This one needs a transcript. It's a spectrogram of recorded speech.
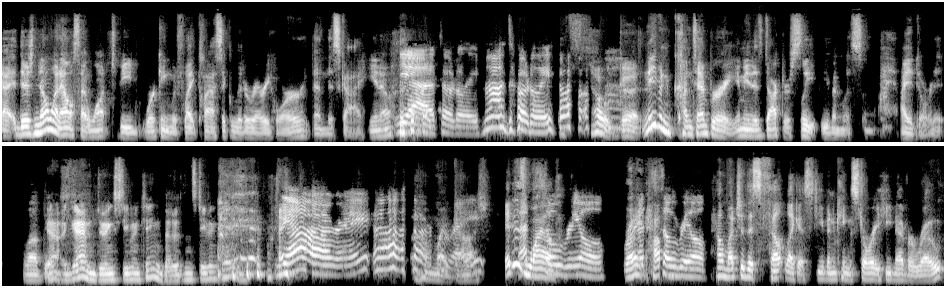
uh, there's no one else I want to be working with like classic literary horror than this guy. You know? yeah, totally, Ah, totally. so good, and even contemporary. I mean, his Doctor Sleep even was. I, I adored it. Loved it. Yeah, again, doing Stephen King better than Stephen King. Right? Yeah, right. Oh my Right? gosh, it is That's wild, so real. Right? That's How so real. how much of this felt like a Stephen King story he never wrote?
